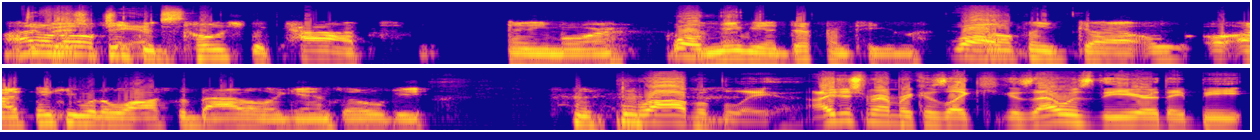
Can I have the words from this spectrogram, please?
I don't know if champs. he could coach the Caps anymore. Well, maybe a different team. Well, I don't think. Uh, I think he would have lost the battle against Ovi. Probably. I just remember because like because that was the year they beat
